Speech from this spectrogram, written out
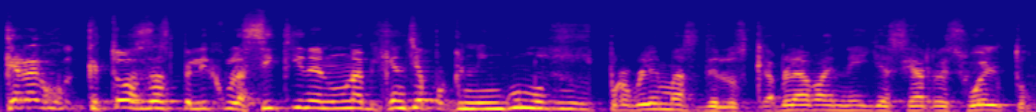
creo que todas esas películas sí tienen una vigencia porque ninguno de esos problemas de los que hablaba en ella se ha resuelto.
